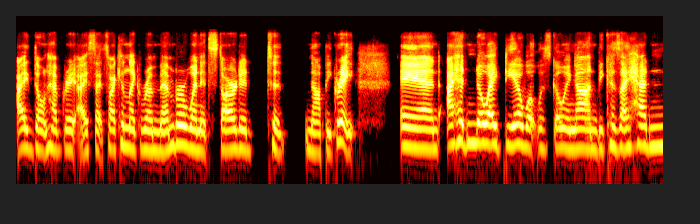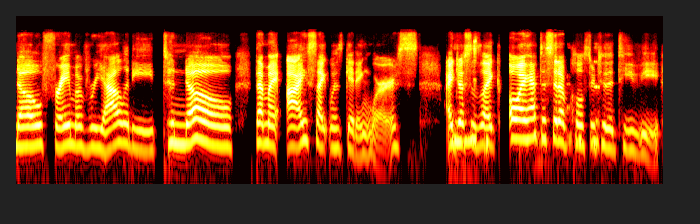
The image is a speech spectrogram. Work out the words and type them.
i don't have great eyesight so i can like remember when it started to not be great and i had no idea what was going on because i had no frame of reality to know that my eyesight was getting worse. I just was like oh i have to sit up closer to the tv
